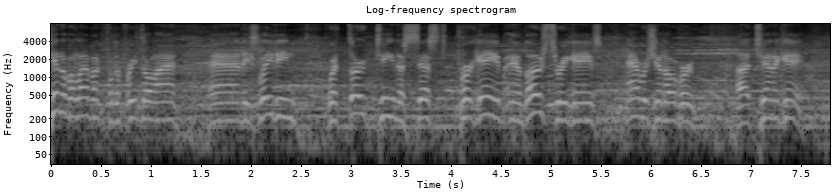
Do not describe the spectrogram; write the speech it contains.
10 of 11 for the free throw line, and he's leading with 13 assists per game. And those three games, averaging over uh, 10 a game.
